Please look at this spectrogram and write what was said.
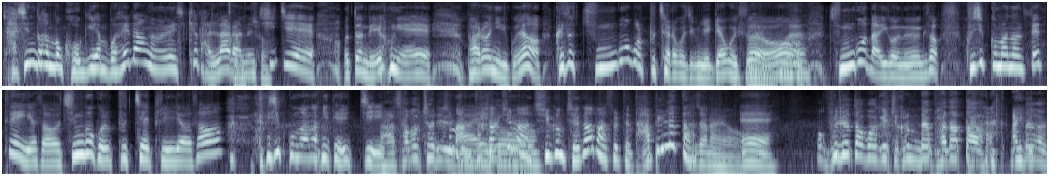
자신도 한번 거기에 한번 해당을 시켜 달라라는 그렇죠. 취지의 어떤 내용의 발언이고요. 그래서 중고 골프채라고 지금 얘기하고 있어요. 네. 네. 중고다 이거는. 그래서 99만 원 세트에 이어서 중고 골프채 빌려서 99만 원이 될지. 아, 사법 처리를 좀 안타깝지만 지금 제가 봤을 때 다 빌렸다 하잖아요. 네. 어, 빌렸다고 하겠지. 그럼 내가 받았다. 아니, 내가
